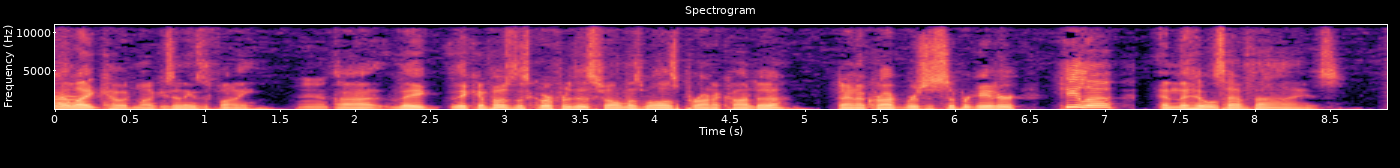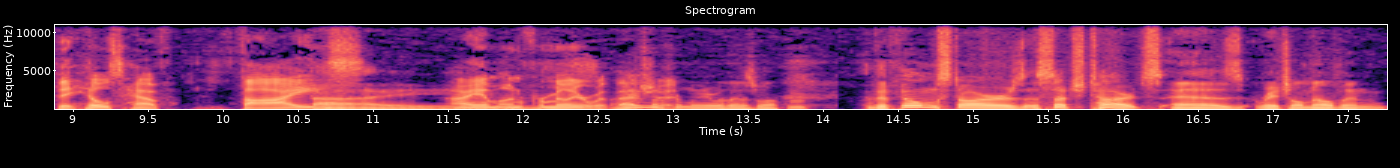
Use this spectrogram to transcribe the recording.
I like Code Monkeys. I think it's funny. Yeah, it's- Uh, they they composed the score for this film as well as Piranaconda, Dino Croc vs. Super Gator, Gila, and The Hills Have Thighs. the hills have thighs. Thighs. I am unfamiliar with that. I am shit. Hmm. unfamiliar with that as well. The film stars such tarts as Rachel Melvin,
